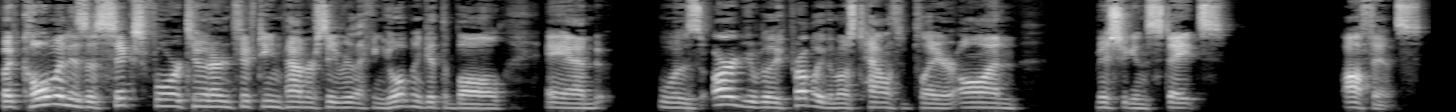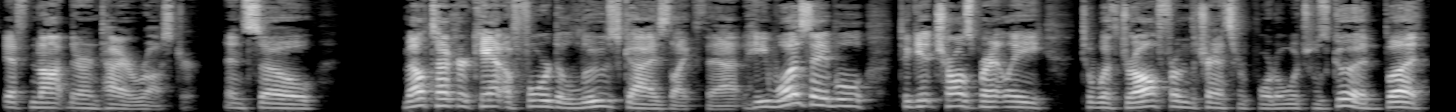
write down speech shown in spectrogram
But Coleman is a 6'4, 215 pound receiver that can go up and get the ball and was arguably probably the most talented player on Michigan State's offense, if not their entire roster. And so Mel Tucker can't afford to lose guys like that. He was able to get Charles Brantley to withdraw from the transfer portal, which was good, but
